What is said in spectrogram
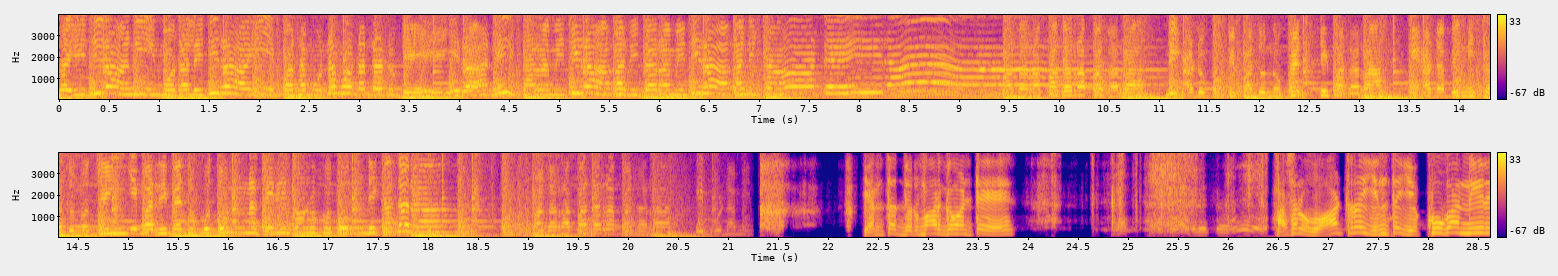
కథ ఇదిరా నీ మొదలిదిరా ఈ పదమున మొదటడుగేయిరా నీ తరమిదిరా అని తరమిదిరా అని చాటేరా పదర పదర పదరా నీ అడుగుకి పదును పెట్టి పదరా. నీ అడవిని చదును చెయ్యి మరి వెతుకుతున్న సిరి దొరుకుతుంది కదరా. పదర పదర పదరా ఇప్పుడు ఎంత దుర్మార్గం అంటే అసలు వాటర్ ఇంత ఎక్కువగా నీరు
